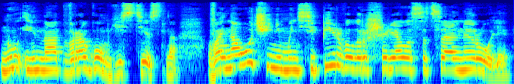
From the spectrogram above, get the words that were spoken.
ну и над врагом, естественно. Война очень эмансипировала, расширяла социальные роли.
